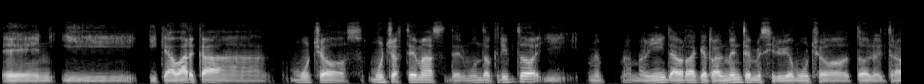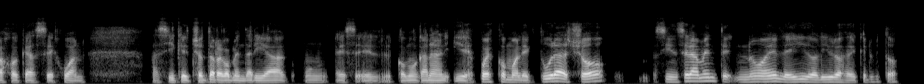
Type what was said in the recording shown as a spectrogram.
Eh, y, que abarca muchos, muchos temas del mundo cripto y a mí la verdad que realmente me sirvió mucho todo el trabajo que hace Juan. Así que yo te recomendaría es el, como canal. Y después como lectura, yo sinceramente no he leído libros de cripto,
